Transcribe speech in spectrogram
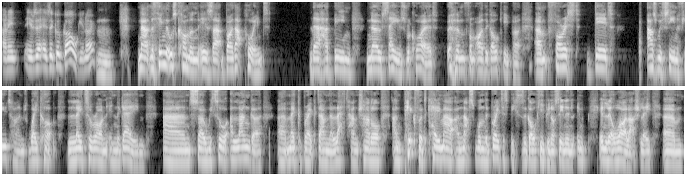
and it, it, was a, it was a good goal, you know. Mm. Now, the thing that was common is that by that point, there had been no saves required um, from either goalkeeper. Um, Forest did, as we've seen a few times, wake up later on in the game. And so we saw Elanga uh, make a break down the left hand channel, and Pickford came out, and that's one of the greatest pieces of goalkeeping I've seen in in, in a little while, actually. Um,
